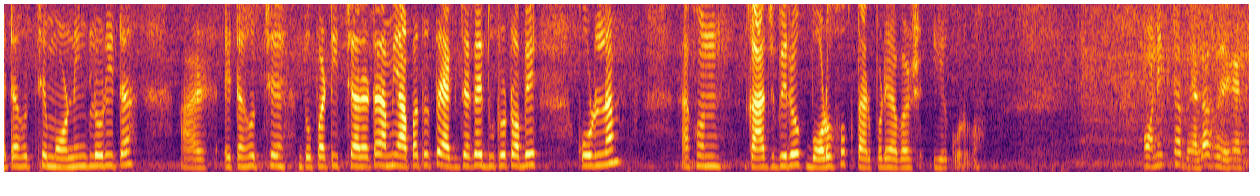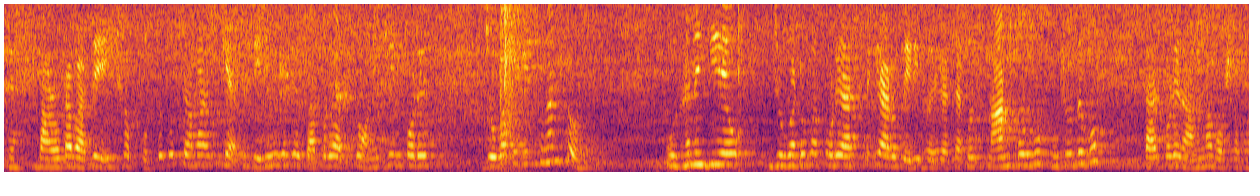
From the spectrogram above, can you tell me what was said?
এটা হচ্ছে মর্নিং গ্লোরিটা আর এটা হচ্ছে দোপাটির চারাটা। আমি আপাতত এক জায়গায় দুটো টবে করলাম। এখন গাছ বেরোক, বড় হোক, তারপরে আবার ইয়ে করব। অনেকটা বেলা হয়ে গেছে, বারোটা বাজে। এই সব করতে করতে আমার আজকে এত দেরি হয়ে গেছে, তারপরে আজকে অনেক দিন পরে যোগাতে গেছিলাম তো। ওখানে গিয়ে যোগা টোগা করে আসতে গিয়ে আরও দেরি হয়ে গেছে। এখন স্নান করব, পুজো দেবো, তারপরে রান্না বসাবো।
